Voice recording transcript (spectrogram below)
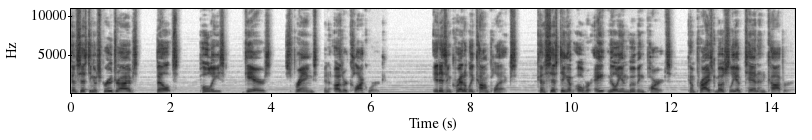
consisting of screwdrives, belts, pulleys, gears, springs, and other clockwork. It is incredibly complex, consisting of over 8 million moving parts, comprised mostly of tin and copper,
